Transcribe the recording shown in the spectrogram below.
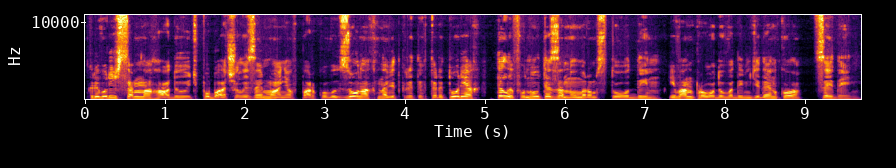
Криворіжцям нагадують, побачили займання в паркових зонах на відкритих територіях. Телефонуйте за номером 101. Іван Проводов, Вадим Діденко. Цей день.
